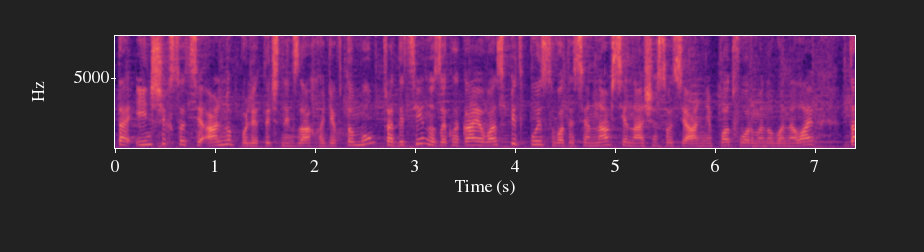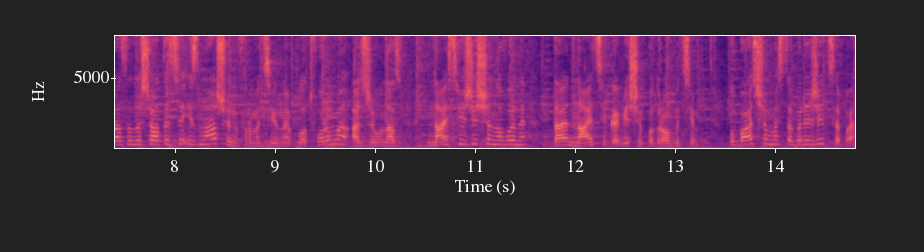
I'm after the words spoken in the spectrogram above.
та інших соціально-політичних заходів. Тому традиційно закликаю вас підписуватися на всі наші соціальні платформи Новини Лайв та залишатися із нашої інформаційної платформи, адже у нас найсвіжіші новини та найцікавіші подробиці. Побачимось та бережіть себе.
